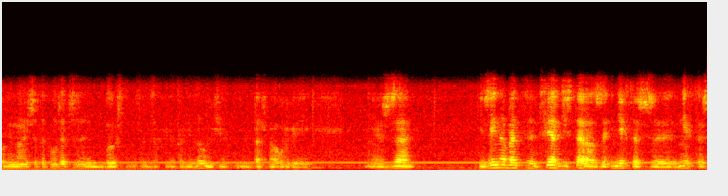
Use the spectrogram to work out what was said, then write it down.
powiem wam jeszcze taką rzecz, y, bo już za chwilę pewnie znowu mi się taśma urwie, że jeżeli nawet twierdzisz teraz, że nie chcesz, nie chcesz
